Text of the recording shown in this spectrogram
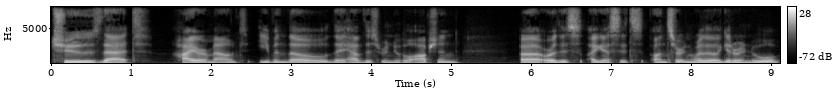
choose that higher amount, even though they have this renewal option, uh, or this. I guess it's uncertain whether they'll get a renewal,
